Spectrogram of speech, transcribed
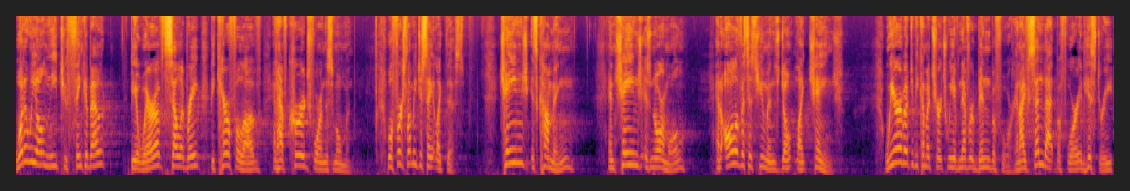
What do we all need to think about, be aware of, celebrate, be careful of, and have courage for in this moment? Well, first, let me just say it like this change is coming, and change is normal, and all of us as humans don't like change. We are about to become a church we have never been before. And I've said that before in history,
